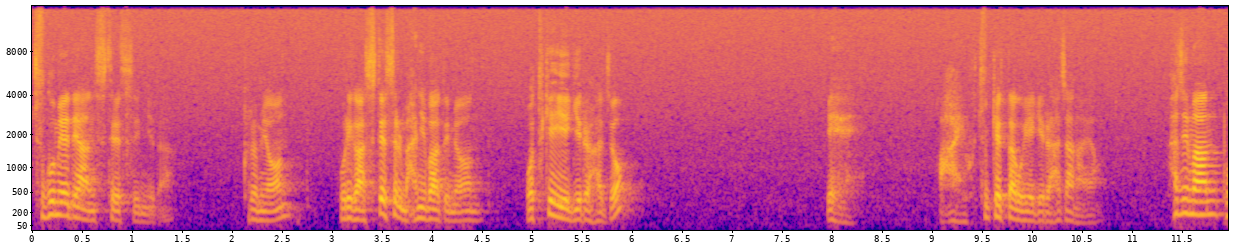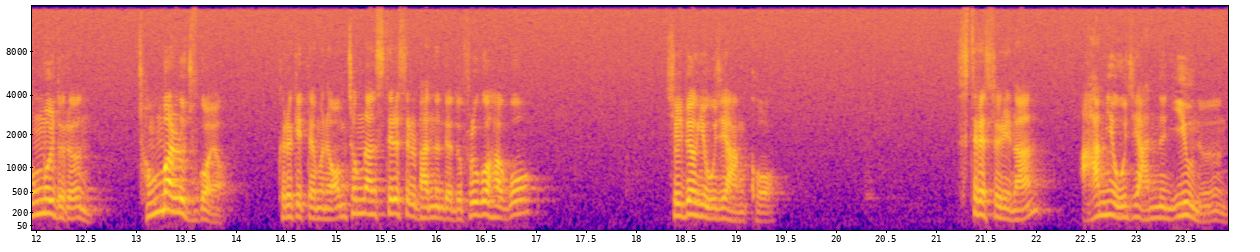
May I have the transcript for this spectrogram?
죽음에 대한 스트레스입니다. 그러면 우리가 스트레스를 많이 받으면 어떻게 얘기를 하죠? 예. 아이고, 죽겠다고 얘기를 하잖아요. 하지만 동물들은 정말로 죽어요. 그렇기 때문에 엄청난 스트레스를 받는데도 불구하고 질병이 오지 않고 스트레스로 인한 암이 오지 않는 이유는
